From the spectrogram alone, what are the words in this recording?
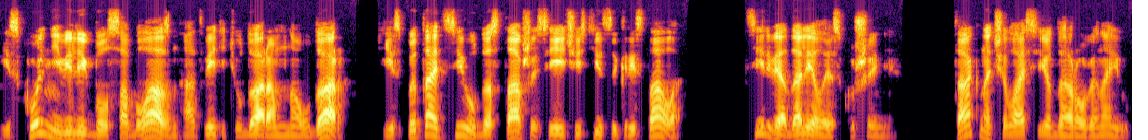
И сколь невелик был соблазн ответить ударом на удар испытать силу доставшейся ей частицы кристалла, Сильвия одолела искушение. Так началась ее дорога на юг.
